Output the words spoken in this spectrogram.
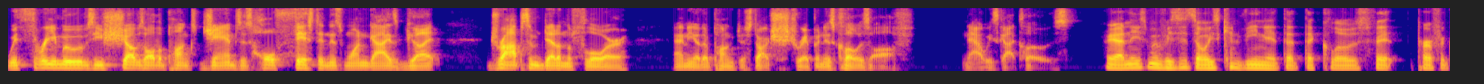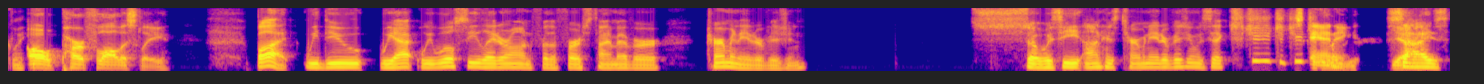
With three moves, he shoves all the punks, jams his whole fist in this one guy's gut, drops him dead on the floor, and the other punk just starts stripping his clothes off. Now he's got clothes. Yeah, in these movies, it's always convenient that the clothes fit perfectly. Oh, per flawlessly. But we do we at, we will see later on for the first time ever Terminator Vision. So was he on his Terminator Vision? Was he like scanning size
